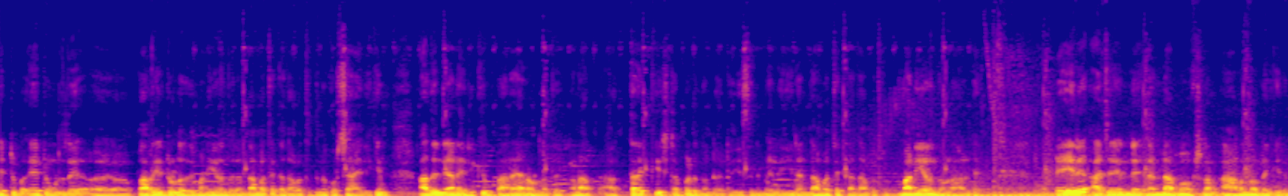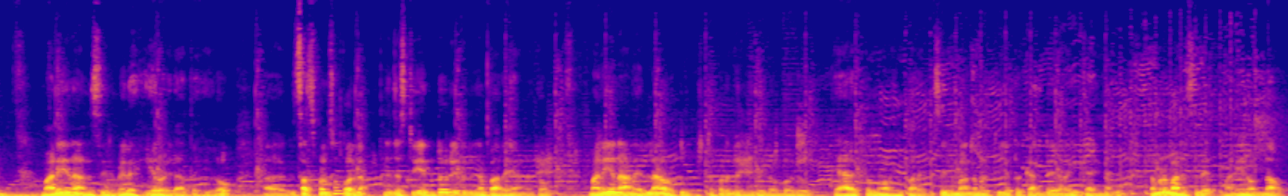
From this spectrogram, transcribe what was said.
ഏറ്റവും ഏറ്റവും കൂടുതൽ പറഞ്ഞിട്ടുള്ളത് മണിയൻ എന്ന രണ്ടാമത്തെ കഥാപാത്രത്തിനെ കുറിച്ചായിരിക്കും. അത് തന്നെയാണ് എനിക്കും പറയാനുള്ളത്. കാരണം അത്രയ്ക്ക് ഇഷ്ടപ്പെടുന്നുണ്ട് കേട്ടോ ഈ സിനിമയിൽ ഈ രണ്ടാമത്തെ കഥാപാത്രം മണിയൻ എന്നുള്ള ആളുടെ. പേര് അജയന്റെ രണ്ടാം മോഷണം ആണെന്നുണ്ടെങ്കിലും മലയനാണ് സിനിമയിലെ ഹീറോ ഇല്ലാത്ത ഹീറോ സസ്പെൻസ് ഒന്നുമല്ല ഞാൻ ജസ്റ്റ് എന്റെ ഒരു ഇതിൽ ഞാൻ പറയുകയാണ് കേട്ടോ. മലയനാണ് എല്ലാവർക്കും ഇഷ്ടപ്പെടുന്ന രീതിയിലുള്ള ഒരു ക്യാരക്ടർ എന്ന് വേണമെങ്കിൽ പറയും. സിനിമ നമ്മൾ തിയേറ്റർ കണ്ട് ഇറങ്ങിക്കഴിഞ്ഞാൽ നമ്മുടെ മനസ്സിൽ മലയൻ ഉണ്ടാവും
